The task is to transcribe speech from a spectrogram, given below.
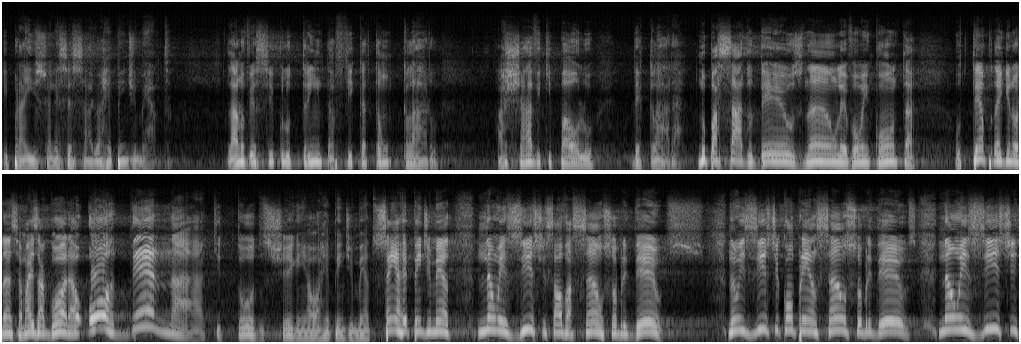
E para isso é necessário arrependimento. Lá no versículo 30 fica tão claro a chave que Paulo declara. No passado, Deus não levou em conta o tempo da ignorância, mas agora ordena que todos cheguem ao arrependimento. Sem arrependimento não existe salvação sobre Deus não existe compreensão sobre Deus, não existe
